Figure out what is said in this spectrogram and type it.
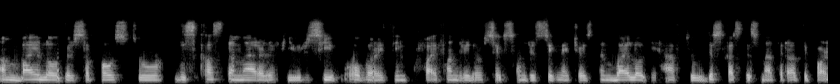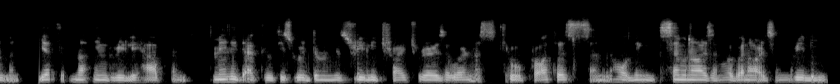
And by law, they're supposed to discuss the matter. If you receive over, I think, 500 or 600 signatures, then by law, they have to discuss this matter at the Parliament. Yet nothing really happened. Mainly, the activities we're doing is really try to raise awareness through protests and holding seminars and webinars and really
